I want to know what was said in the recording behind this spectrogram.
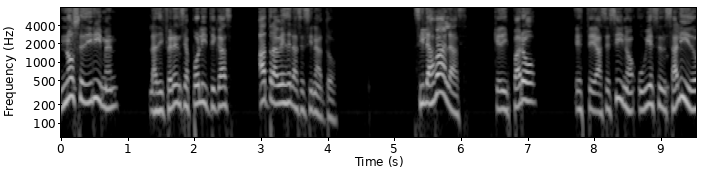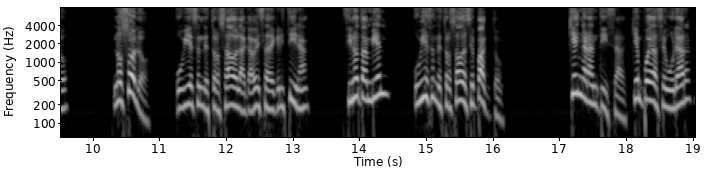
no se dirimen las diferencias políticas a través del asesinato. Si las balas que disparó este asesino hubiesen salido, no solo hubiesen destrozado la cabeza de Cristina, sino también hubiesen destrozado ese pacto. ¿Quién garantiza, quién puede asegurar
